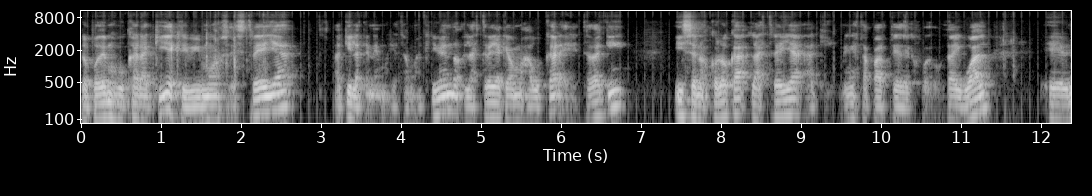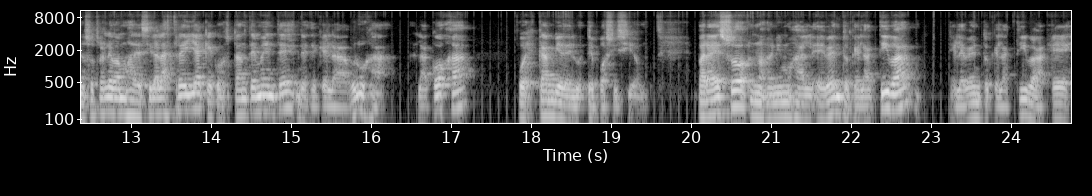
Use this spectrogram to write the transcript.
Lo podemos buscar aquí. Escribimos estrella. Aquí la tenemos, ya estamos escribiendo. La estrella que vamos a buscar es esta de aquí. Y se nos coloca la estrella aquí, en esta parte del juego. Da igual. Eh, nosotros le vamos a decir a la estrella que constantemente, desde que la bruja la coja, pues cambie de posición. Para eso nos venimos al evento que la activa. El evento que la activa es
